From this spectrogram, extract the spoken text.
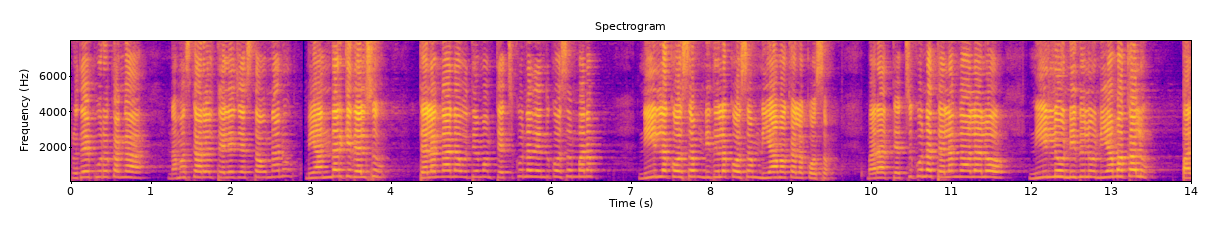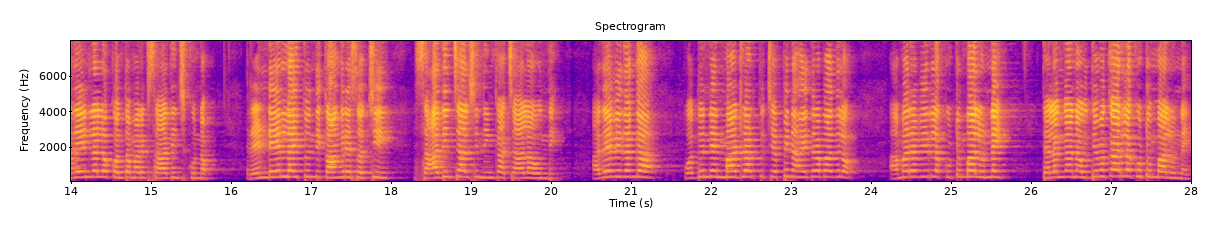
హృదయపూర్వకంగా నమస్కారాలు తెలియజేస్తా ఉన్నాను. మీ అందరికీ తెలుసు తెలంగాణ ఉద్యమం తెచ్చుకున్నది ఎందుకోసం మనం? నీళ్ళ కోసం నిధుల కోసం నియామకాల కోసం. మరి ఆ తెచ్చుకున్న తెలంగాణలో నీళ్ళు నిధులు నియామకాలు పదేళ్ళలో కొంతమరకు సాధించుకున్నాం. రెండేళ్ళు అవుతుంది కాంగ్రెస్ వచ్చి సాధించాల్సింది ఇంకా చాలా ఉంది. అదేవిధంగా పొద్దున్న నేను మాట్లాడుతూ చెప్పిన హైదరాబాద్లో అమరవీరుల కుటుంబాలు ఉన్నాయి తెలంగాణ ఉద్యమకారుల కుటుంబాలు ఉన్నాయి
